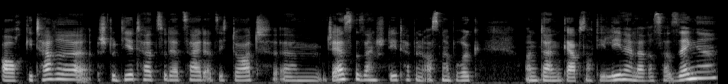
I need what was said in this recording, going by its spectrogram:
auch Gitarre studiert hat zu der Zeit, als ich dort ähm, Jazzgesang studiert habe in Osnabrück. Und dann gab's noch die Lena Larissa Senge,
